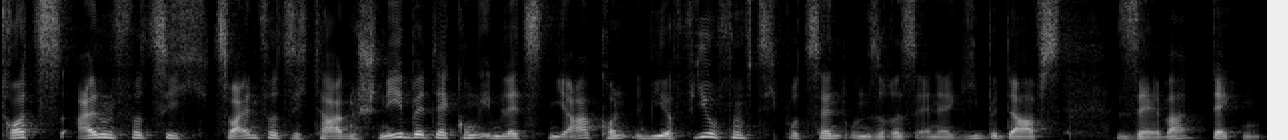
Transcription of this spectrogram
trotz 41, 42 Tagen Schneebedeckung im letzten Jahr konnten wir 54 Prozent unseres Energiebedarfs selber decken.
